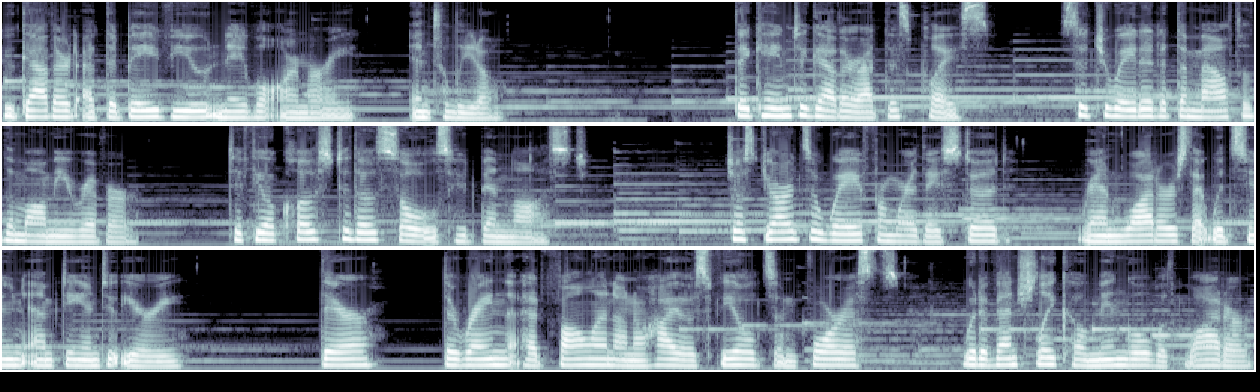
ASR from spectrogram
who gathered at the Bayview Naval Armory in Toledo. They came together at this place, situated at the mouth of the Maumee River, to feel close to those souls who'd been lost. Just yards away from where they stood ran waters that would soon empty into Erie. There, the rain that had fallen on Ohio's fields and forests would eventually commingle with water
